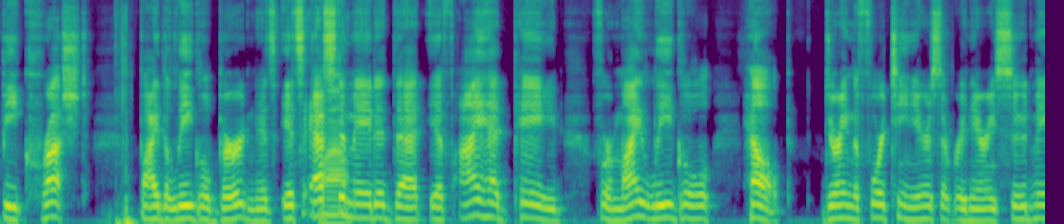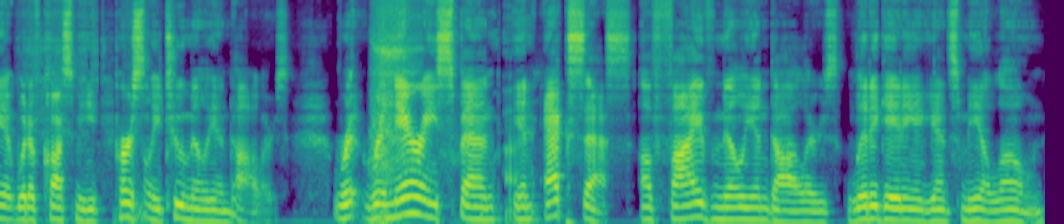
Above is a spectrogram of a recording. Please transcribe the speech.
be crushed by the legal burden. It's it's estimated wow. that if I had paid for my legal help during the 14 years that Raniere sued me, it would have cost me personally $2 million. R- Raniere spent in excess of $5 million litigating against me alone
